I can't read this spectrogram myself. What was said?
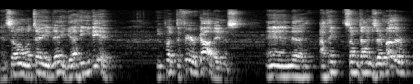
And so I'm going to tell you today, yeah, He did. He put the fear of God in us. And uh, I think sometimes their mother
